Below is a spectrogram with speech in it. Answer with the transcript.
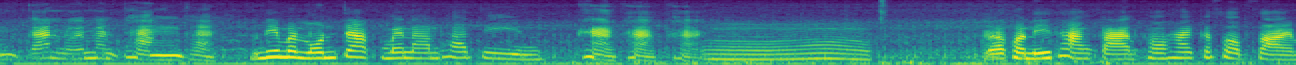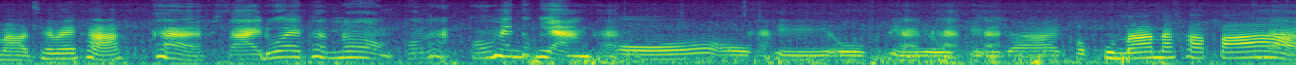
ำกั้นไว้มันพังค่ะนี่มันล้นจากแม่น้ำท่าจีนค่ะค่ะค่ะอืม แล้วคนนี้ทางการเขาให้กระสอบทรายมาใช่ไหมคะ ค่ะตายด้วยข้างนอกเขาเขาให้ทุกอย่างค่ะ อ๋อโอเคโอเคค่ะโอค่ะเคค่ะได้ ขอบคุณมากนะคะป้า ค่ะ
